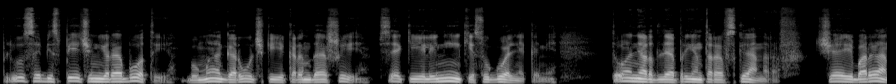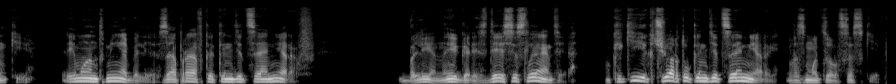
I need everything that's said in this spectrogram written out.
Плюс обеспечение работы, бумага, ручки и карандаши, всякие линейки с угольниками — Тонер для принтеров-сканеров, чай и баранки, Ремонт мебели, заправка кондиционеров. «Блин, Игорь, здесь Исландия. Ну какие к черту кондиционеры?» — возмутился Скип.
